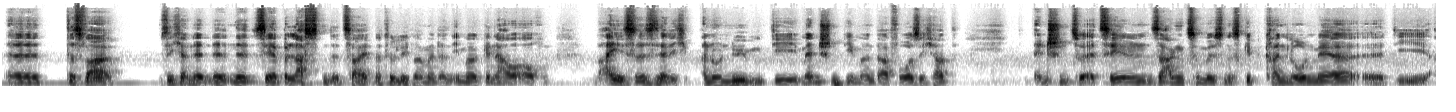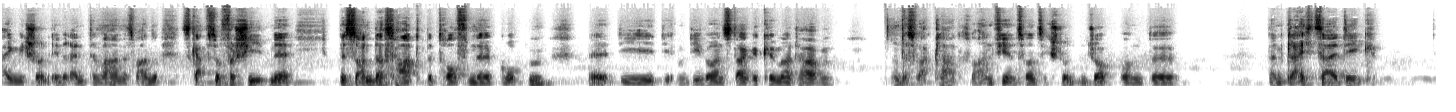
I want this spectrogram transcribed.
äh, das war sicher eine, eine sehr belastende Zeit natürlich, weil man dann immer genau auch weiß, es ist ja nicht anonym, die Menschen, die man da vor sich hat, Menschen zu erzählen, sagen zu müssen, es gibt keinen Lohn mehr, äh, die eigentlich schon in Rente waren. Das waren so, es gab so verschiedene besonders hart betroffene Gruppen, äh, die, die, um die wir uns da gekümmert haben. Und das war klar, das war ein 24-Stunden-Job und äh, dann gleichzeitig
